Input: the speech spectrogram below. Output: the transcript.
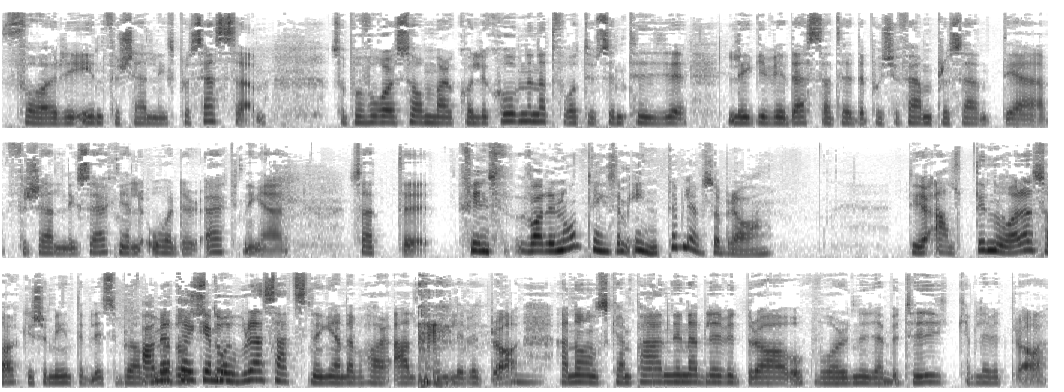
före införsäljningsprocessen. Så på vår sommarkollektionerna 2010 ligger vi i dessa tider på 25-procentiga försäljningsökningar eller orderökningar. Så att, eh, Finns, var det någonting som inte blev så bra? Det är ju alltid några saker som inte blir så bra. Ja, men men de stora mot- satsningarna har alltid blivit bra. Annonskampanjen har blivit bra och vår nya butik har blivit bra.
